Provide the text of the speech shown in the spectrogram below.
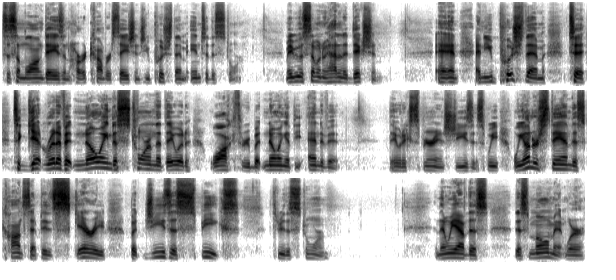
to some long days and hard conversations, you push them into the storm. Maybe it was someone who had an addiction. And, and you push them to, to get rid of it, knowing the storm that they would walk through, but knowing at the end of it, they would experience Jesus. We, we understand this concept. It's scary, but Jesus speaks through the storm. And then we have this, this moment where,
